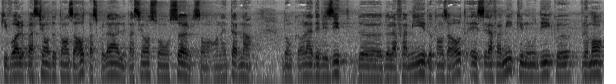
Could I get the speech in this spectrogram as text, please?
qui voit le patient de temps à autre parce que là les patients sont seuls, sont en internat. Donc on a des visites de, de la famille de temps à autre et c'est la famille qui nous dit que vraiment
